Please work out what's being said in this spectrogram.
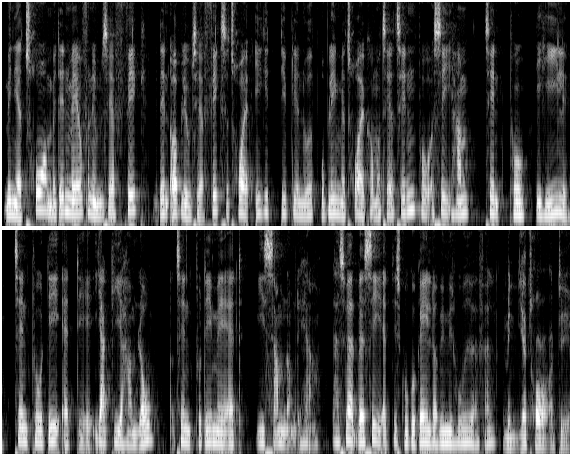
Men jeg tror, med den mavefornemmelse, jeg fik, med den oplevelse, jeg fik, så tror jeg ikke, det bliver noget problem. Jeg tror, jeg kommer til at tænde på at se ham tændt på det hele. Tændt på det, at øh, jeg giver ham lov, og tændt på det med, at vi er sammen om det her. Jeg har svært ved at se, at det skulle gå galt op i mit hoved i hvert fald. Men jeg tror, at det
